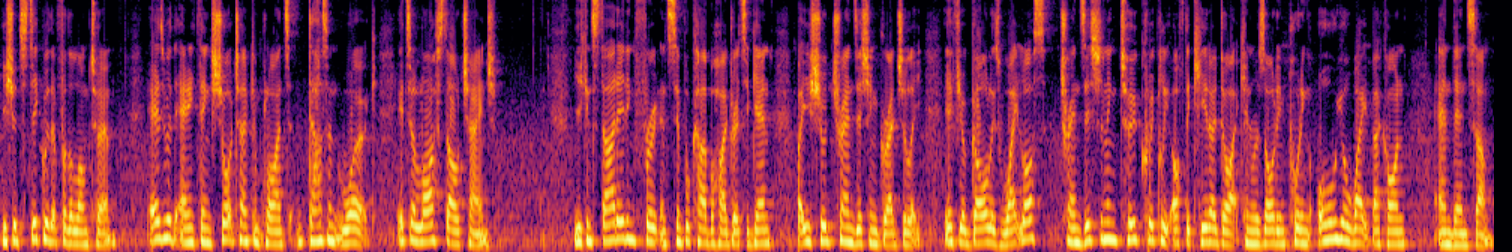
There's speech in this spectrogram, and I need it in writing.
you should stick with it for the long term. As with anything, short term compliance doesn't work, it's a lifestyle change. You can start eating fruit and simple carbohydrates again, but you should transition gradually. If your goal is weight loss, transitioning too quickly off the keto diet can result in putting all your weight back on and then some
